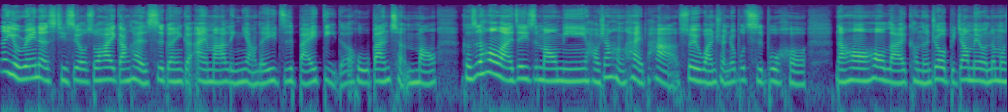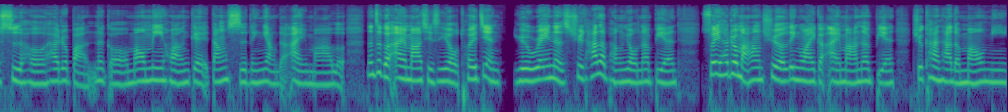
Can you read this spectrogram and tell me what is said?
那 Uranus 其实有说他刚开始是跟一个爱妈领养的一只白底的虎斑橙猫，可是后来这一只猫咪好像很害怕，所以完全就不吃不喝，然后后来可能就比较没有那么适合，他就把那个猫咪还给当时领养的爱妈了。那这个爱妈其实也有推荐 Uranus 去他的朋友那边。所以他就马上去了另外一个爱妈那边去看他的猫咪，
